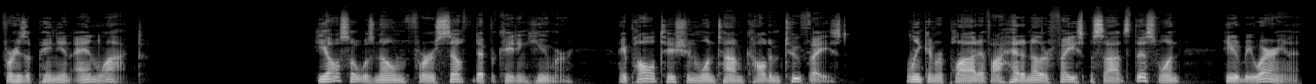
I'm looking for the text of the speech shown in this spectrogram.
for his opinion and liked. He also was known for his self deprecating humor. A politician one time called him two faced, Lincoln replied, If I had another face besides this one, he would be wearing it.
